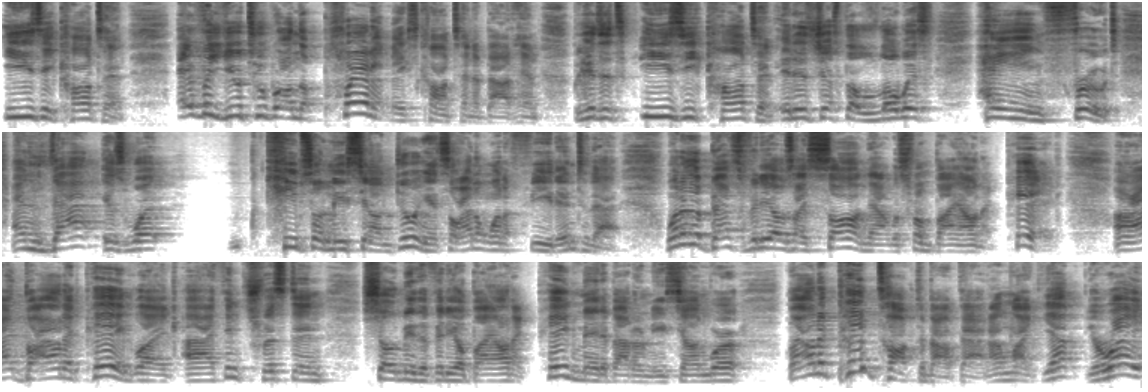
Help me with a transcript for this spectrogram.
easy content. Every YouTuber on the planet makes content about him because it's easy content. It is just the lowest hanging fruit. And that is what keeps Onision doing it, so I don't wanna feed into that. One of the best videos I saw on that was from Bionic Pig, all right? Bionic Pig, like, uh, I think Tristan showed me the video Bionic Pig made about Onision where Bionic Pig talked about that. I'm like, yep, you're right,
